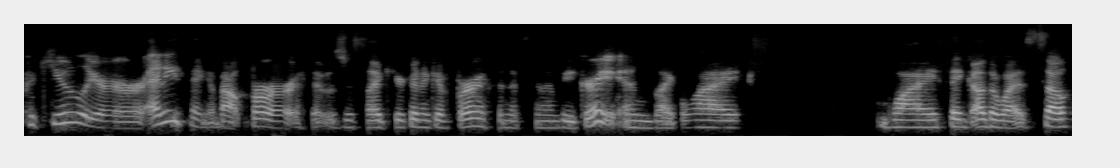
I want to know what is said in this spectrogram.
peculiar or anything about birth it was just like you're going to give birth and it's going to be great and like why why think otherwise. So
